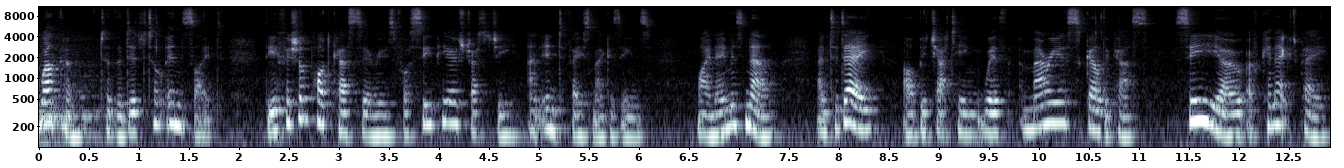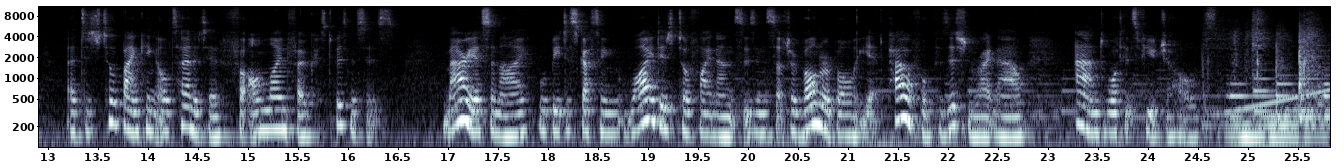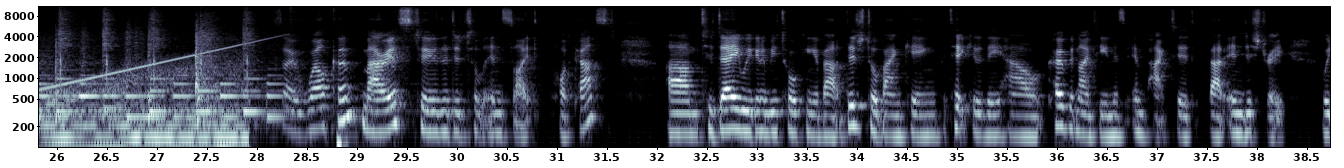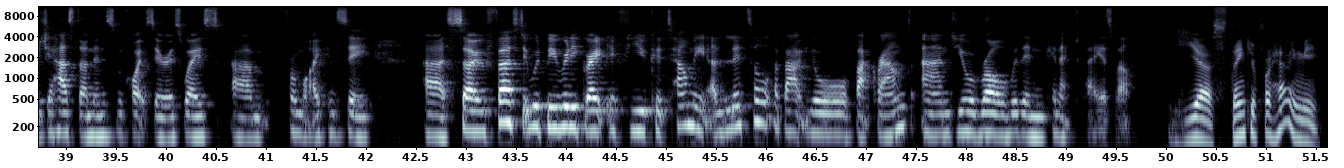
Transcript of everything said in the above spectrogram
Welcome to the Digital Insight the official podcast series for CPO Strategy and Interface magazines. My name is Nell, and today I'll be chatting with Marius Galdikas, CEO of ConnectPay, a digital banking alternative for online focused businesses. Marius and I will be discussing why digital finance is in such a vulnerable yet powerful position right now and what its future holds. So, welcome, Marius, to the Digital Insight podcast. Um, today, we're going to be talking about digital banking, particularly how COVID 19 has impacted that industry, which it has done in some quite serious ways um, from what I can see. Uh, so, first, it would be really great if you could tell me a little about your background and your role within ConnectPay as well. Yes, thank you for having me.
